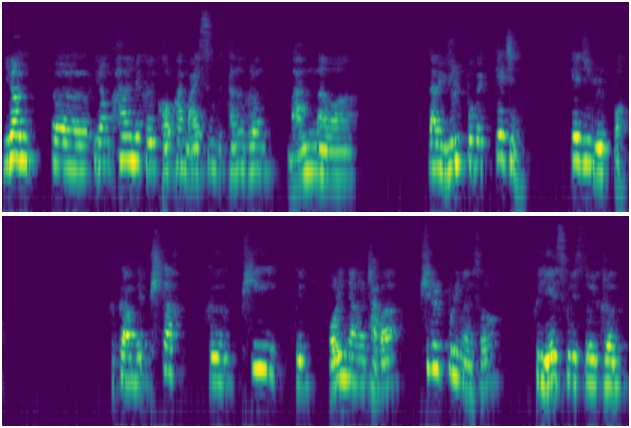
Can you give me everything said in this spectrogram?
이런 어, 이런 하나님의 그 거룩한 말씀 뜻하는 그런 만나와 그 다음에 율법의 깨진 깨진 율법. 그 가운데 피가 그 피그 그 어린 양을 잡아 피를 뿌리면서 그 예수 그리스도의 그런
